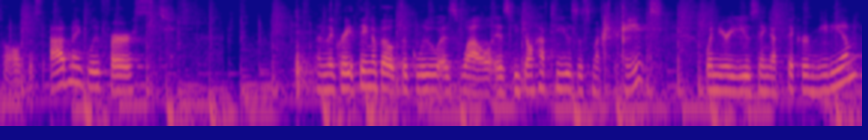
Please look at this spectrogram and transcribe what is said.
So I'll just add my glue first. And the great thing about the glue as well is you don't have to use as much paint when you're using a thicker medium.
